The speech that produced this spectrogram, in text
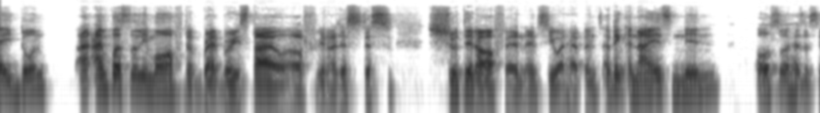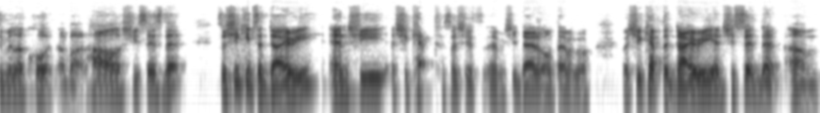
i don't I, am personally more of the Bradbury style of you know just just shoot it off and, and see what happens. I think Anais Nin also has a similar quote about how she says that so she keeps a diary and she she kept so she um, she died a long time ago but she kept a diary and she said that um,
